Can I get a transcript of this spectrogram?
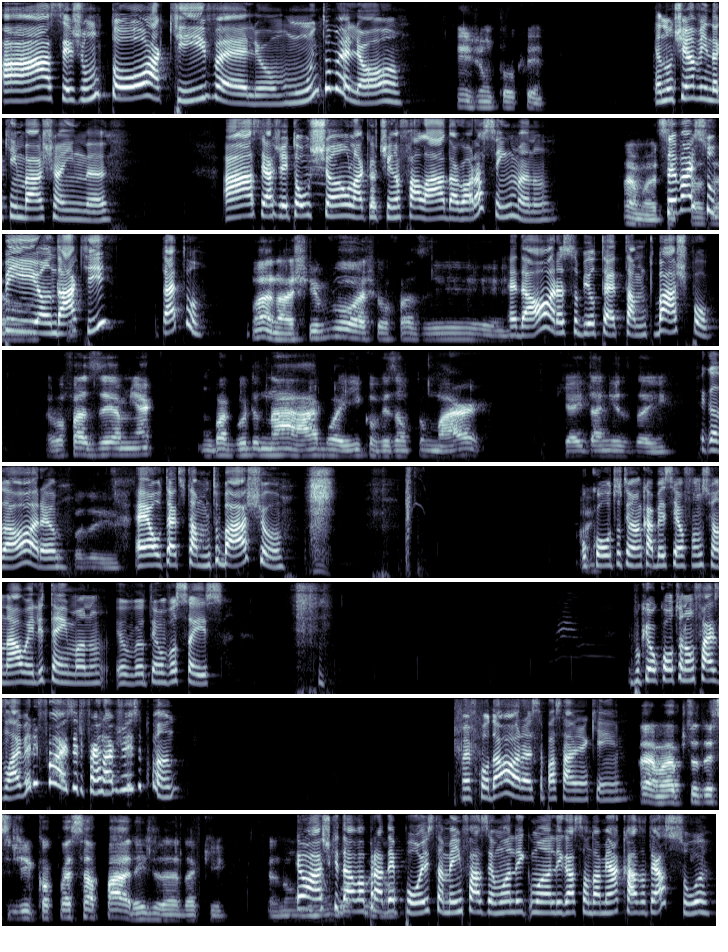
Ah, você juntou aqui, velho. Muito melhor. Quem juntou o quê? Eu não tinha vindo aqui embaixo ainda. Ah, você ajeitou o chão lá que eu tinha falado. Agora sim, mano. É, mas Você vai subir e um- andar aqui? O teto? Mano, acho que vou. Acho que eu vou fazer. É da hora subir o teto, tá muito baixo, pô. Eu vou fazer a minha. Um bagulho na água aí, com visão pro mar. Que aí dá nisso daí. Fica da hora. Vou fazer isso. É, o teto tá muito baixo. O. Couto tem uma cabecinha funcional, ele tem, mano. Eu, eu tenho vocês. Porque o Couto não faz live, ele faz. Ele faz live de vez em quando. Mas ficou da hora essa passagem aqui. É, mas eu preciso decidir qual que vai ser a parede né, daqui. Eu, não, Eu não acho que dava pra não. depois também fazer uma, li- uma ligação da minha casa até a sua.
